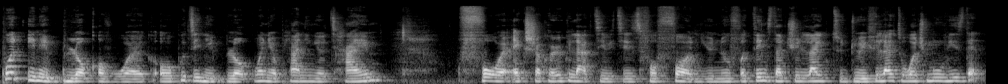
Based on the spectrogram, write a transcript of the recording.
put in a block of work or put in a block when you're planning your time for extracurricular activities for fun you know for things that you like to do if you like to watch movies then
